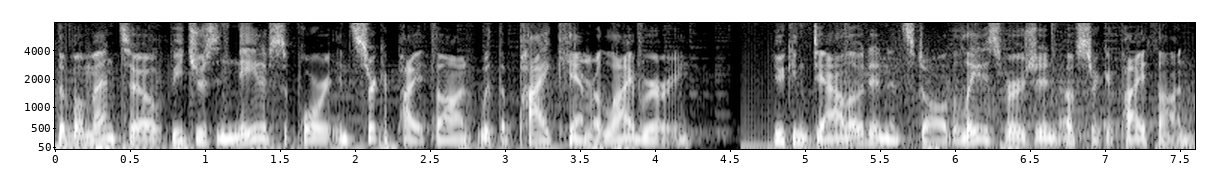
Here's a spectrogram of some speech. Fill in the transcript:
The Memento features native support in CircuitPython with the PyCamera library. You can download and install the latest version of CircuitPython.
